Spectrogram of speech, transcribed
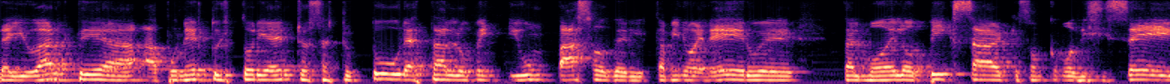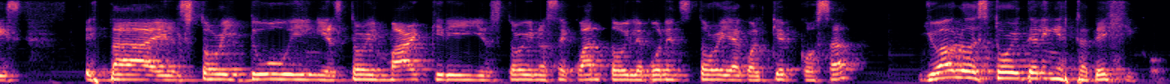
ayudarte a, poner tu historia dentro de esa estructura. Están los 21 pasos del camino del héroe, está el modelo Pixar, que son como 16, está el story doing y el story marketing y el story no sé cuánto, y le ponen story a cualquier cosa. Yo hablo de storytelling estratégico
